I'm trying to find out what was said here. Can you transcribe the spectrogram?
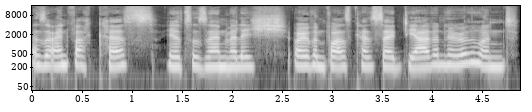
also einfach krass, hier zu sein, weil ich euren Podcast seit Jahren höre und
